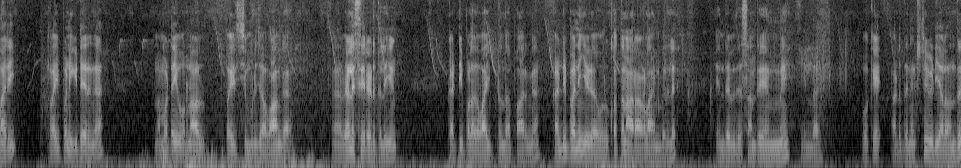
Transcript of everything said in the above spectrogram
மாதிரி ட்ரை பண்ணிக்கிட்டே இருங்க. நம்மகிட்டையும் ஒரு நாள் பயிற்சி முடிஞ்சால் வாங்க. வேலை செய்கிற இடத்துலையும் கட்டி பழக வாய்ப்பு இருந்தால் பாருங்கள் கண்டிப்பாக நீங்கள் ஒரு கொத்தனார் ஆகலாம் என்பதில் எந்தவித சந்தேகமுமே இல்லை. ஓகே அடுத்த நெக்ஸ்ட் வீடியோவில் வந்து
